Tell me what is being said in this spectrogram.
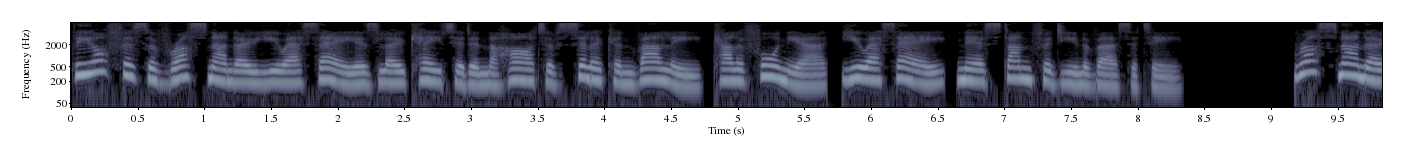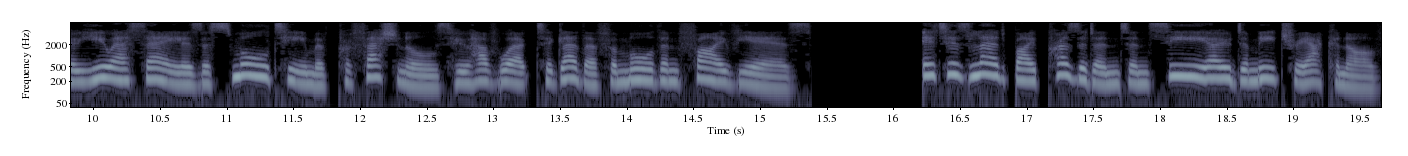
The office of Rusnano USA is located in the heart of Silicon Valley, California, USA, near Stanford University. Rusnano USA is a small team of professionals who have worked together for more than five years. It is led by President and CEO Dmitry Akhunov.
